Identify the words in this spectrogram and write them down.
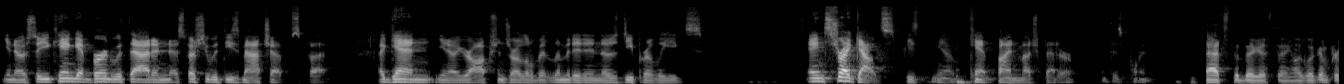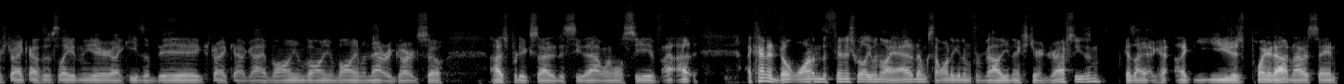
you know, so you can get burned with that, and especially with these matchups. But again, you know, your options are a little bit limited in those deeper leagues. And strikeouts, he's you know can't find much better at this point. That's the biggest thing. Like looking for strikeouts this late in the year. Like he's a big strikeout guy, volume, volume, volume in that regard. So I was pretty excited to see that one. We'll see if I I, I kind of don't want him to finish well, even though I added him because I want to get him for value next year in draft season. Because I like you just pointed out, and I was saying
